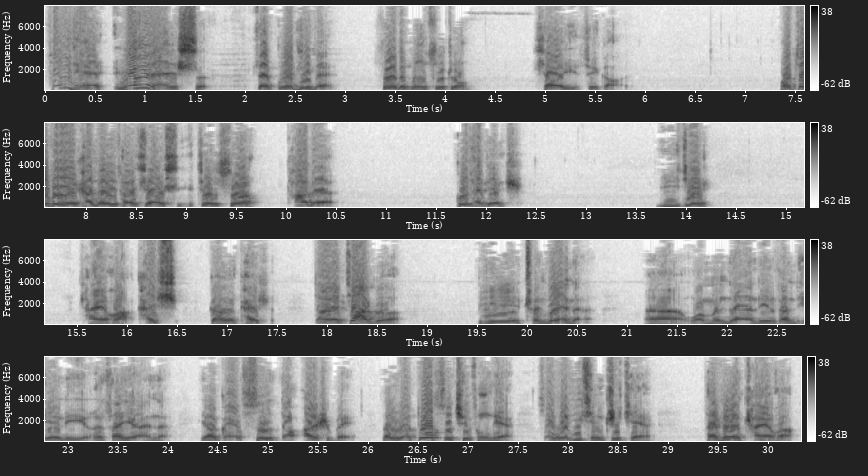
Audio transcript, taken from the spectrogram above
丰田仍然是在国际的所有的公司中效益最高的。我最近也看到一条消息，就是说它的固态电池已经产业化开始，刚刚开始。当然，价格比纯电的，呃，我们的磷酸铁锂和三元的要高四到二十倍。我多次去丰田，包括疫情之前，它这个产业化，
